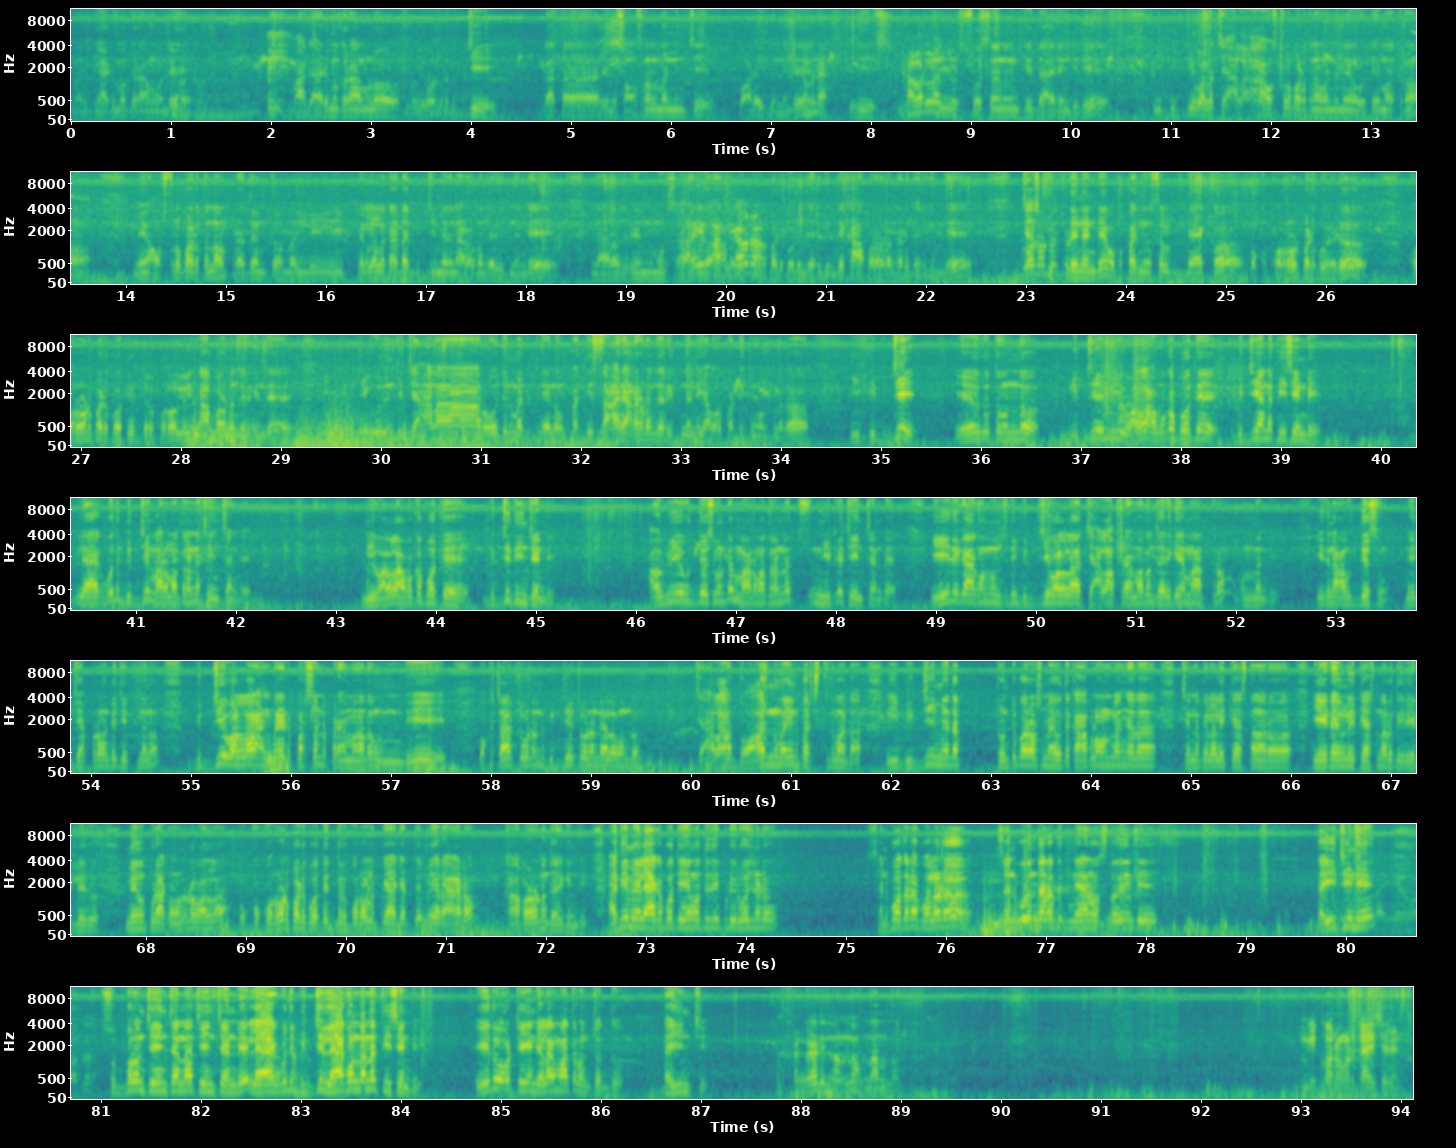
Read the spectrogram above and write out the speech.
మాది గాడిమ గ్రామం అండి. మా గాడిమ గ్రామంలో ఈ ఒక బ్రిడ్జి గత రెండు సంవత్సరాల మంది నుంచి పాడైపోయిందండి ఇది శ్మశానానికి దారి అండి ఇది. ఈ బ్రిడ్జి వల్ల చాలా అవస్థలు పడుతున్నామండి మేము అయితే మాత్రం. మేము అవస్థలు పడుతున్నాం. ప్రజెంట్ మళ్ళీ పిల్లల కాడ బ్రిడ్జి మీద నడవడం జరుగుతుందండి నడవడం రెండు మూడు సార్లు పడిపోవడం జరిగింది కాపాడడం కూడా జరిగింది. జస్ట్ ఇప్పుడేనండి ఒక పది నిమిషాల బ్యాక్ ఒక కుర్రోడు పడిపోయాడు. కుర్రోడు పడిపోతే ఇద్దరు కుర్రోళ్ళు వెళ్ళి కాపాడడం జరిగింది. ఈ బ్రిడ్జి గురించి చాలా రోజుల మట్టి నేను ప్రతిసారి అడగడం జరుగుతుందండి ఎవరు పట్టించుకుంటలేదు ఈ బ్రిడ్జి ఏదైతే ఉందో బ్రిడ్జి మీ వల్ల అవ్వకపోతే బ్రిడ్జి అన్న తీసేయండి. లేకపోతే బ్రిడ్జి మరమ్మతులన్నా చేయించండి. మీ వల్ల అవ్వకపోతే బ్రిడ్జి తీయించండి. అవి ఉద్దేశం ఉంటే మరమ్మతులన్నా నీట్గా చేయించండి. ఏది కాకుండా ఉంచింది బ్రిడ్జి వల్ల చాలా ప్రమాదం జరిగే మాత్రం ఉందండి. ఇది నా ఉద్దేశం. నేను చెప్పడం అంటే చెప్తున్నాను. బ్రిడ్జి వల్ల హండ్రెడ్ పర్సెంట్ ప్రమాదం ఉంది. ఒకసారి చూడండి బ్రిడ్జే చూడండి ఎలా ఉందో. చాలా దారుణమైన పరిస్థితి అనమాట ఈ బ్రిడ్జి మీద ట్వంటీ ఫోర్ అవర్స్ మేము అయితే కాపలా ఉండలేం కదా. చిన్నపిల్లలు ఎక్కేస్తున్నారు ఏ టైంలో ఎక్కేస్తున్నారో తెలియట్లేదు. మేము ఇప్పుడు అక్కడ ఉండడం వల్ల ఒక్క కుర్రోడు పడిపోతే ఇద్దరు కుర్రోళ్ళు ప్యాకెత్తే మేము రావడం కాపాడడం జరిగింది. అది మేము లేకపోతే ఏమవుతుంది ఇప్పుడు ఈ రోజునాడు? చనిపోతాడా పొలాడు? చనిపోయిన తర్వాత జ్ఞానం వస్తుంది ఏంటి? దయచేని శుభ్రం చేయించన్నా చేయించండి లేకపోతే బ్రిడ్జి లేకుండా తీసేయండి. ఏదో ఒకటి చేయండి ఇలా మాత్రం ఉంచొద్దు. దయించి. సంగాడి నందం. నందం. ఇంకే కొరవడికి వేసాడండి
